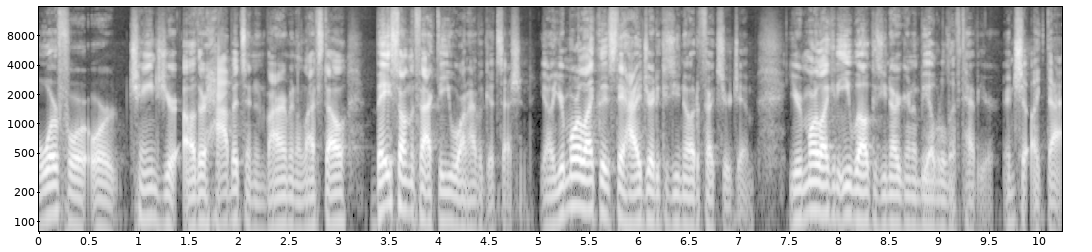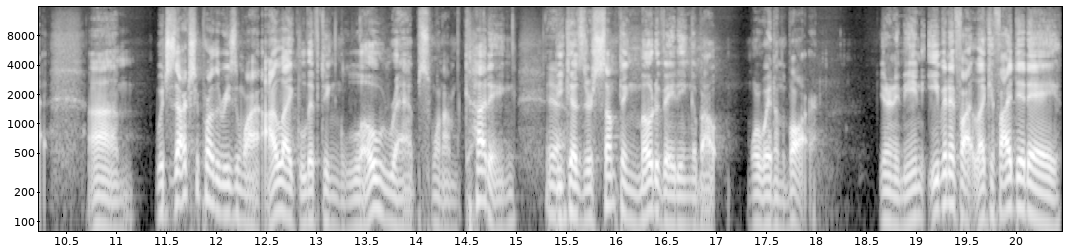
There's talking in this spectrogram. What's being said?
morph or, or change your other habits and environment and lifestyle based on the fact that you want to have a good session. You know, you're more likely to stay hydrated because you know it affects your gym. You're more likely to eat well because you know you're going to be able to lift heavier and shit like that. Um, which is actually part of the reason why I like lifting low reps when I'm cutting yeah. because there's something motivating about more weight on the bar. You know what I mean? Even if I like if I did a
